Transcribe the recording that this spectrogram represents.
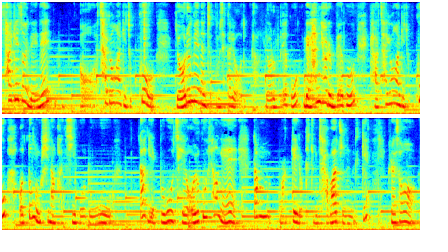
사계절 내내 어, 착용하기 좋고 여름에는 조금 색깔이 어둡다. 여름 빼고 네 한여름 빼고 다 착용하기 좋고 어떤 옷이나 같이 입어도 딱 예쁘고 제 얼굴형에 딱 맞게 이렇게 좀 잡아주는 느낌? 그래서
